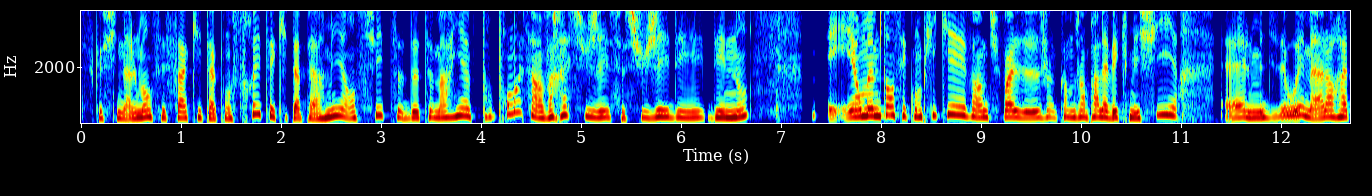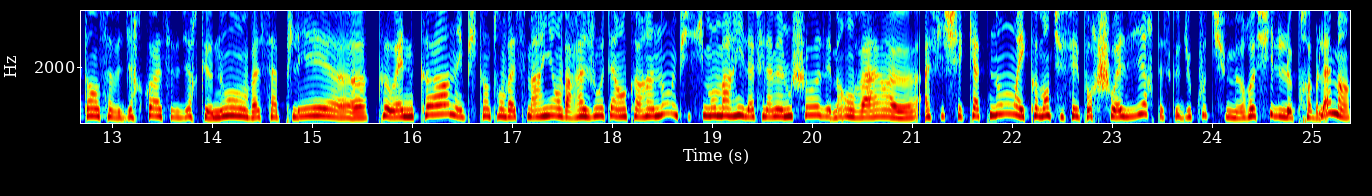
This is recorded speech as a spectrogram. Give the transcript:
Parce que finalement, c'est ça qui t'a construite et qui t'a permis ensuite de te marier. Pour, moi, c'est un vrai sujet, ce sujet des, des noms. Et, en même temps, c'est compliqué. Enfin, tu vois, quand j'en parle avec mes filles, elles me disaient oui, mais alors attends, ça veut dire quoi? Ça veut dire que nous, on va s'appeler euh, Cohen Corn, et puis quand on va se marier, on va rajouter encore un nom. Et puis si mon mari il a fait la même chose, et eh ben on va euh, afficher quatre noms. Et comment tu fais pour choisir? Parce que du coup, tu me refiles le problème,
